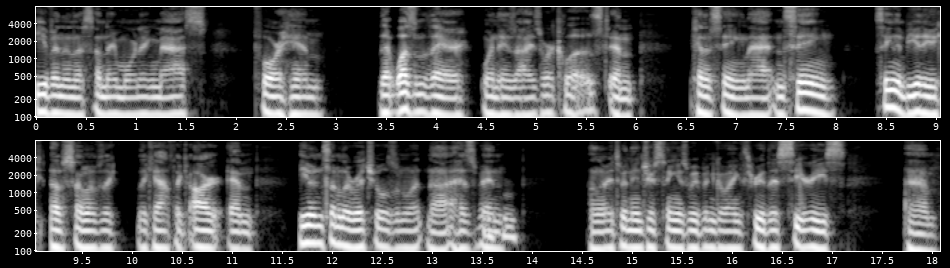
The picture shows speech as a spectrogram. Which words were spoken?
even in the Sunday morning mass, for him that wasn't there when his eyes were closed, and kind of seeing that and seeing seeing the beauty of some of the the Catholic art and even some of the rituals and whatnot has been Mhm. I don't know, it's been interesting as we've been going through this series. Um,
